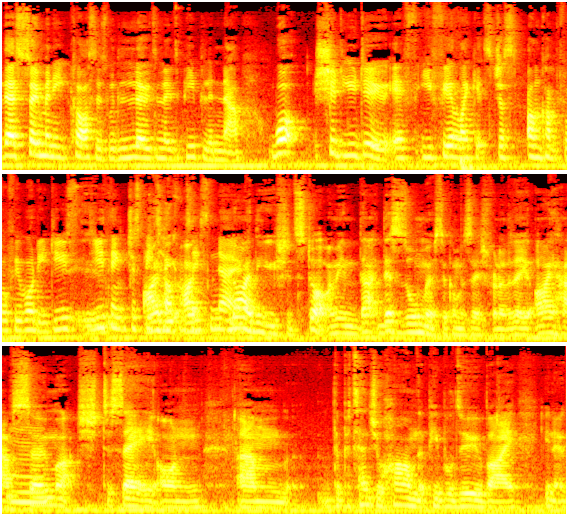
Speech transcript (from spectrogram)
there's so many classes with loads and loads of people in now. What should you do if you feel like it's just uncomfortable for your body? Do you do you think just be I tough and say no? no, I think you should stop. I mean, that this is almost a conversation for another day. I have Mm. so much to say on um, the potential harm that people do by, you know,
